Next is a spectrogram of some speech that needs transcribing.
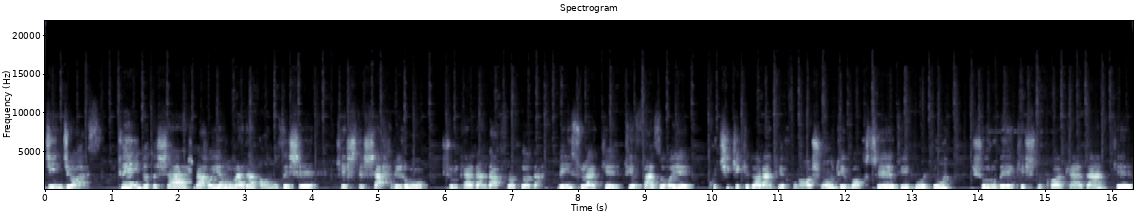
جینجا هست. توی این دوتا شهر بهایان اومدن آموزش کشت شهری رو شروع کردن به افراد دادن. به این صورت که توی فضاهای کوچیکی که دارن توی خونه هاشون توی باغچه توی گلدون شروع به کشت و کار کردن که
